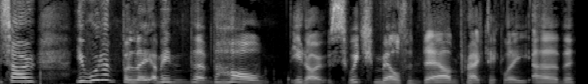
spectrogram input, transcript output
so you wouldn't believe. I mean, the the whole you know switch melted down practically. Uh, the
